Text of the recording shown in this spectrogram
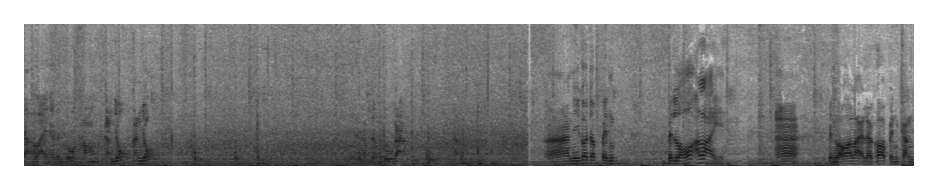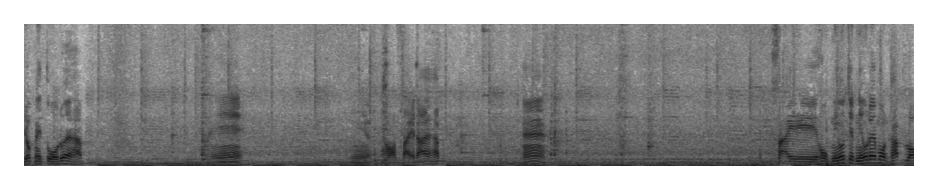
ยางอะไหล่เนี่ยเป็นตัวค้ำกันยกกันยกนี่นะครับเดี๋ยวมาดูกันอ่าอันนี้ก็จะเป็นเป็นล้ออะไหล่อ่า เป็นล้ออะไหล่แล้วก็เป็นกันยกในตัวด้วยครับนี่นี่ถอดใส่ได้ครับอ่าใส่ 6 นิ้ว 7 นิ้วได้หมดครับล้อ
